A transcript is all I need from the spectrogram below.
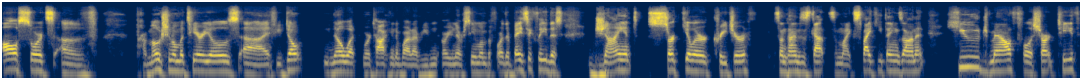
all sorts of promotional materials. Uh, if you don't know what we're talking about or, you, or you've never seen one before, they're basically this giant circular creature. Sometimes it's got some like spiky things on it huge mouth full of sharp teeth,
